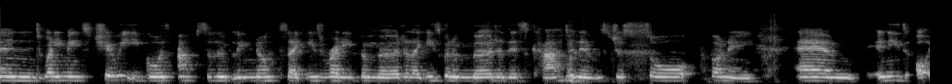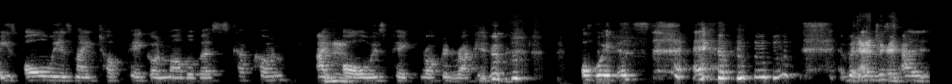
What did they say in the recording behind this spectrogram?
and when he meets Chewie, he goes absolutely nuts. Like he's ready for murder. Like he's going to murder this cat, and it was just so funny. Um, and he's he's always my top pick on Marvel vs. Capcom. I've Mhm. always pick Rocket Raccoon. always. Um, but I And just I,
